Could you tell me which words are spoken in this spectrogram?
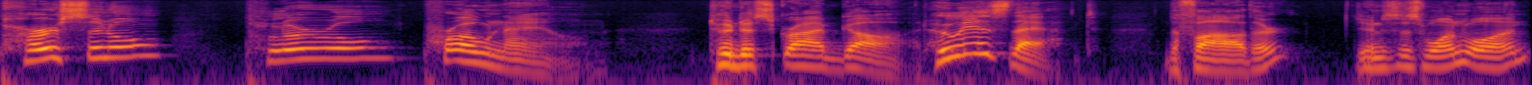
personal plural pronoun to describe God. Who is that? The Father, Genesis 1-1,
